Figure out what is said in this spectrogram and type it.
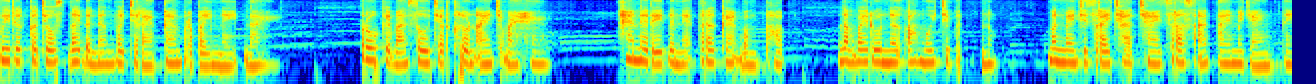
វិរិទ្ធក៏ចូលស្ដីដណ្ដឹងវិចារាតាមប្រពៃណីដែរ ព្រោះគេបានស៊ូចិត្តខ្លួនឯងច្បាស់ហើយថានារីដែលអ្នកត្រូវការបំផុត ដើម្បីរស់នៅអស់មួយជីវិតនោះមិនមែនជាស្រីឆើតឆាយស្រស់ស្អាតតែមួយយ៉ាងទេ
